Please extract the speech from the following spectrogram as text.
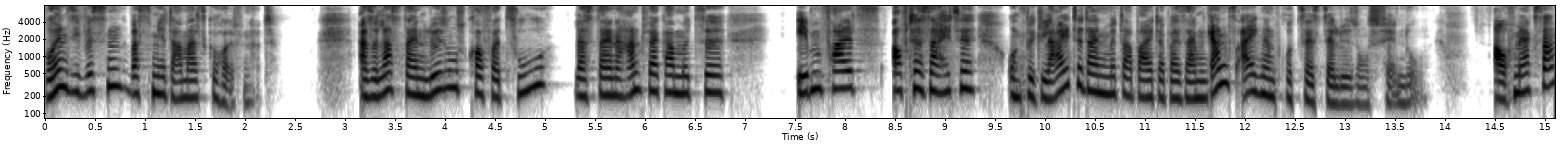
Wollen Sie wissen, was mir damals geholfen hat? Also lass deinen Lösungskoffer zu, lass deine Handwerkermütze ebenfalls auf der Seite und begleite deinen Mitarbeiter bei seinem ganz eigenen Prozess der Lösungsfindung. Aufmerksam,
